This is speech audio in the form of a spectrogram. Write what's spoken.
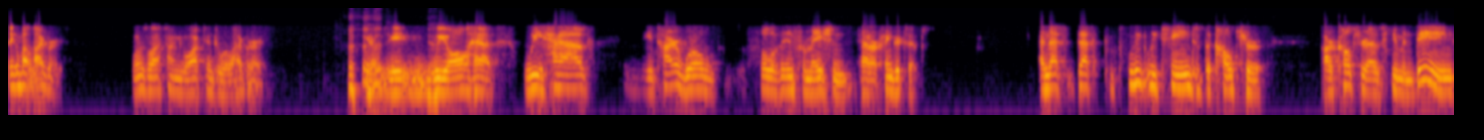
Think about libraries. When was the last time you walked into a library? you know, the, yeah. we all have we have the entire world full of information at our fingertips, and that's that's completely changed the culture, our culture as human beings.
